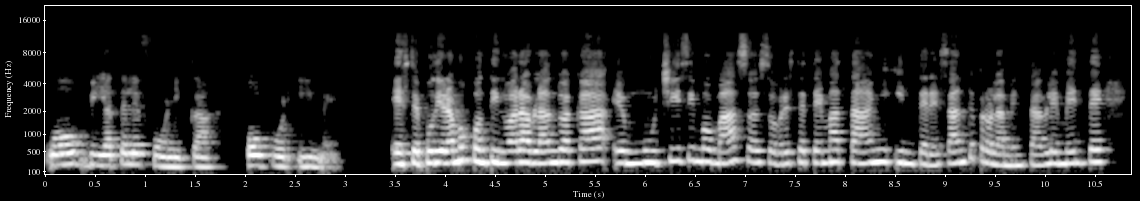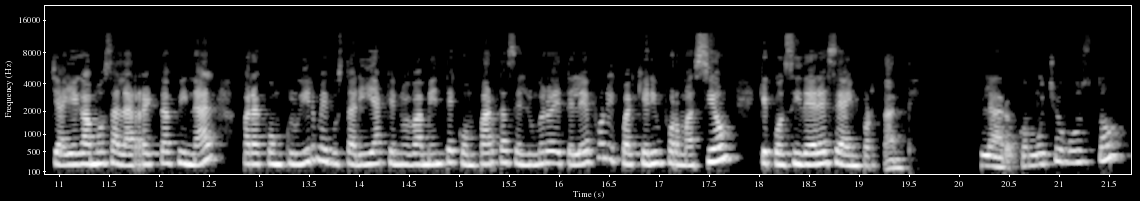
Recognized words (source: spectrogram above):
o vía telefónica o por email. Este, pudiéramos continuar hablando acá eh, muchísimo más sobre este tema tan interesante, pero lamentablemente ya llegamos a la recta final. Para concluir, me gustaría que nuevamente compartas el número de teléfono y cualquier información que consideres sea importante. Claro, con mucho gusto.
